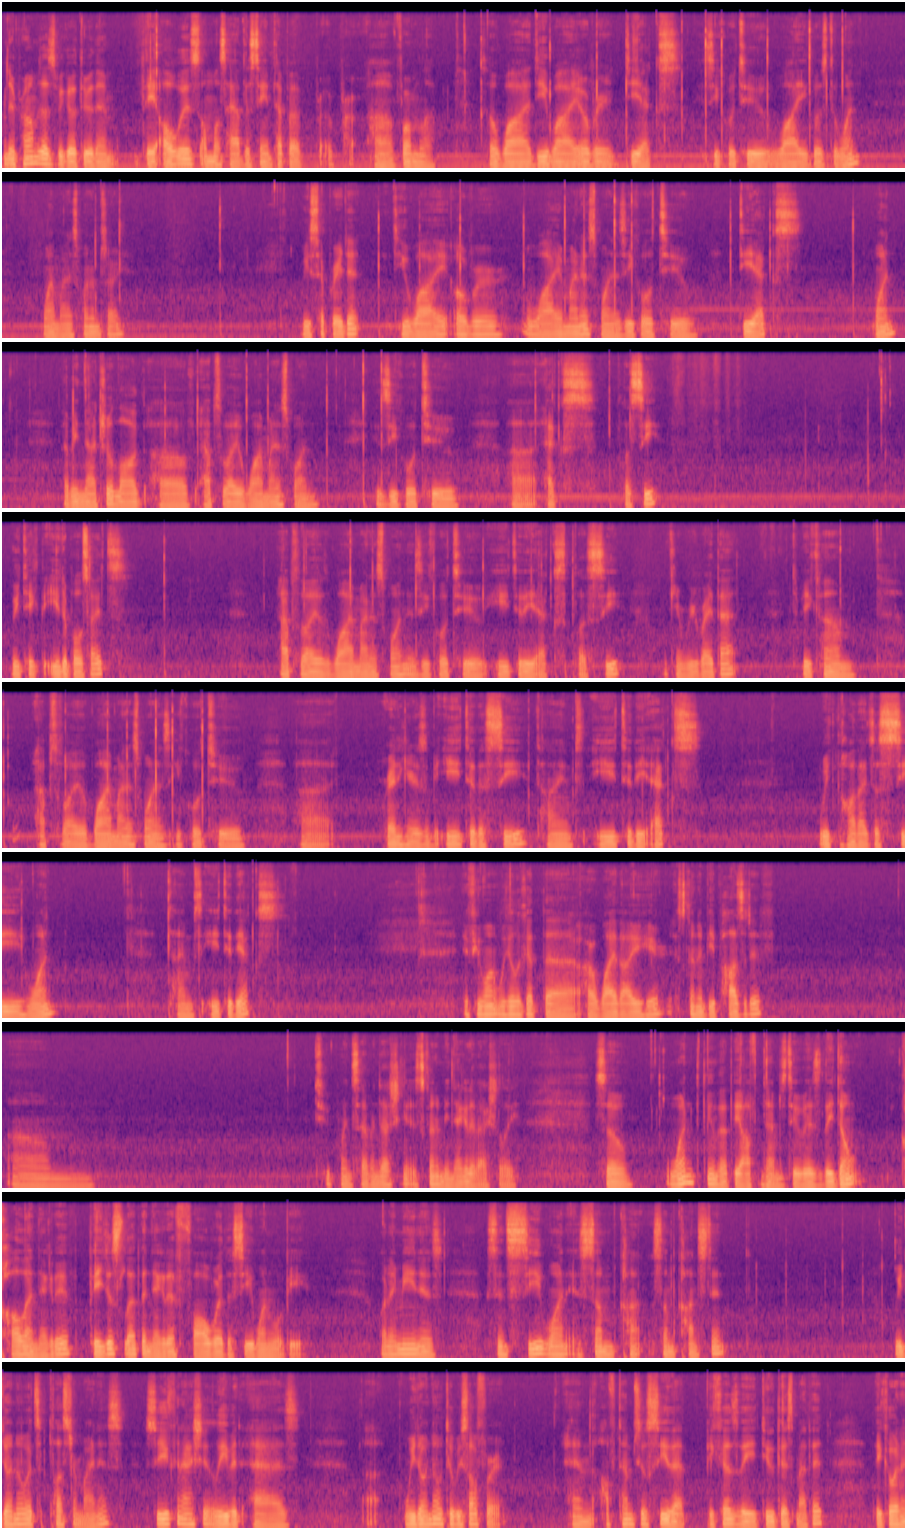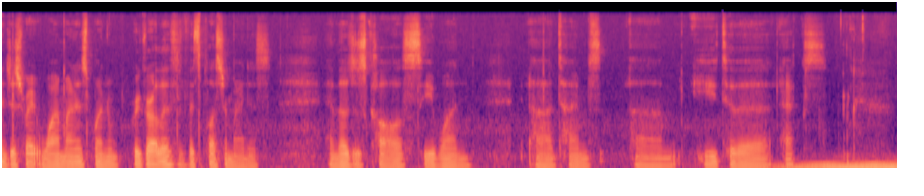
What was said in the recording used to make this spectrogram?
the problems as we go through them, they always almost have the same type of uh, formula. So y dy over dx is equal to y equals to 1, y minus 1, I'm sorry. We separate it, dy over y minus 1 is equal to dx 1 that be natural log of absolute value y minus 1 is equal to uh, x plus c. We take the e to both sides. Absolute value of y minus 1 is equal to e to the x plus c. We can rewrite that to become absolute value of y minus 1 is equal to, uh, right here is going to be e to the c times e to the x. We can call that just c1 times e to the x. If you want, we can look at the our y value here. It's going to be positive. Um, 2.7 dash, it's going to be negative actually. So one thing that they oftentimes do is they don't call a negative, they just let the negative fall where the C1 will be. What I mean is, since C1 is some, con some constant, we don't know it's plus or minus, so you can actually leave it as, we don't know until we solve for it. And oftentimes you'll see that because they do this method, they go in and just write y minus 1 regardless if it's plus or minus. And they'll just call c1 uh, times um, e to the x.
